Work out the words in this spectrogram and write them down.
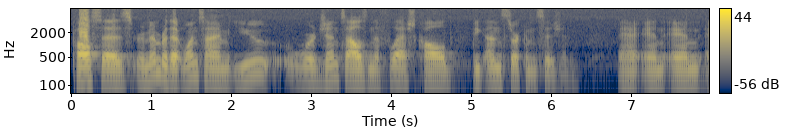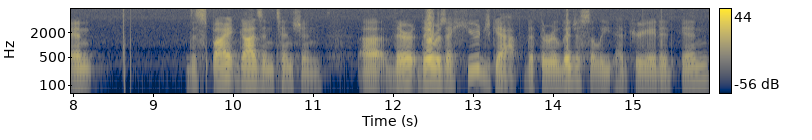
Paul says, Remember that one time you were Gentiles in the flesh called the uncircumcision. And, and, and, and despite God's intention, uh, there, there was a huge gap that the religious elite had created in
